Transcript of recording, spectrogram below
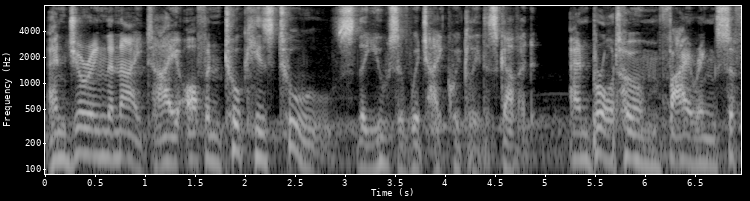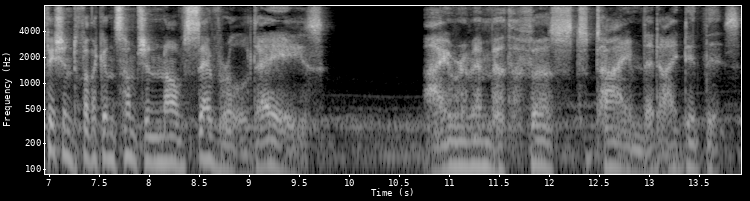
and during the night I often took his tools, the use of which I quickly discovered, and brought home firings sufficient for the consumption of several days. I remember the first time that I did this.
